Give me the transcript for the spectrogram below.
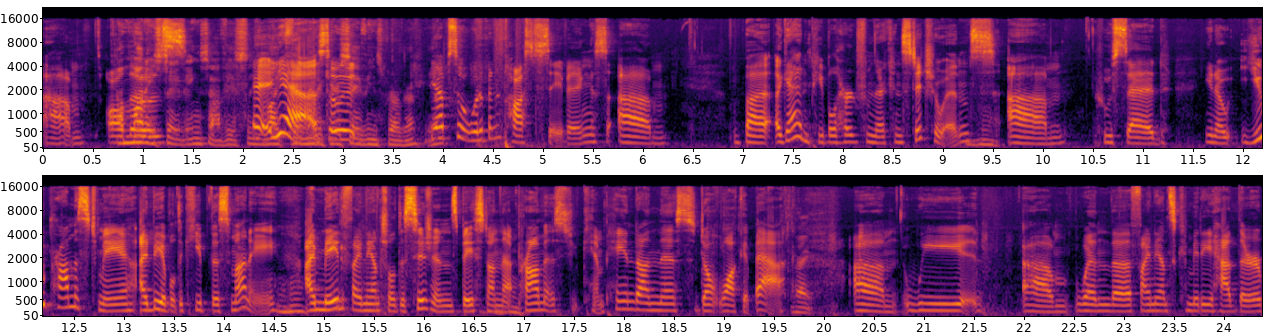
um, all those money savings, obviously, Uh, like yeah, the Medicare so it- savings program. Yep, so it would have been cost savings. Um, but again, people heard from their constituents Mm-hmm. um, who said, you know, you promised me I'd be able to keep this money. Mm-hmm. I made financial decisions based on that promise. You campaigned on this. Don't walk it back. Right. Um, we, um, when the finance committee had their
